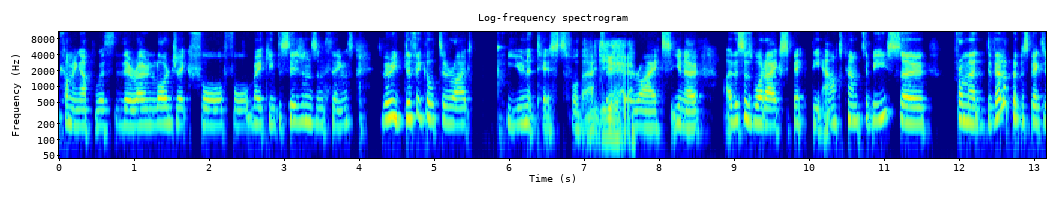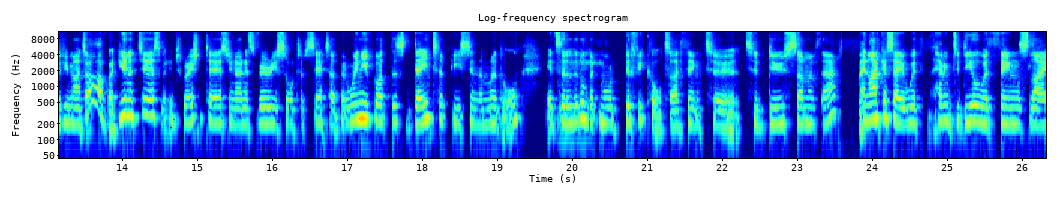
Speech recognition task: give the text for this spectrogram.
coming up with their own logic for for making decisions and things it's very difficult to write unit tests for that yeah. right you know uh, this is what i expect the outcome to be. So from a developer perspective you might say oh but unit tests but integration tests you know and it's very sort of set up. But when you've got this data piece in the middle it's a little bit more difficult i think to to do some of that. And like i say with having to deal with things like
